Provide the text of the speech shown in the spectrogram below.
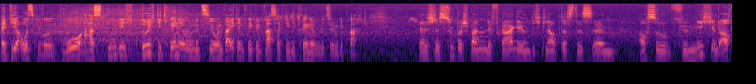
bei dir ausgewirkt? Wo hast du dich durch die Trainerevolution weiterentwickelt? Was hat dir die Trainerevolution gebracht? Ja, das ist eine super spannende Frage und ich glaube, dass das ähm, auch so für mich und auch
